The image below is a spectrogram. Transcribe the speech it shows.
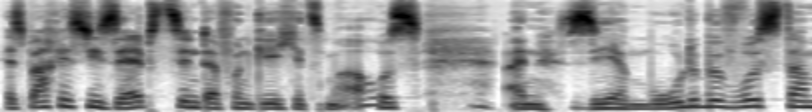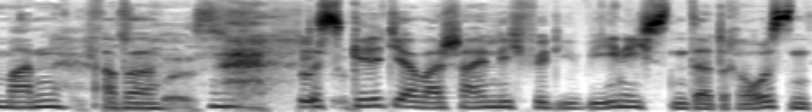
Herr Spachis, Sie selbst sind, davon gehe ich jetzt mal aus, ein sehr modebewusster Mann, aber das gilt ja wahrscheinlich für die wenigsten da draußen.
